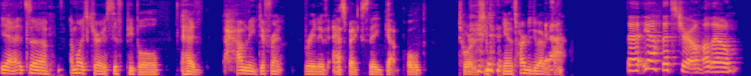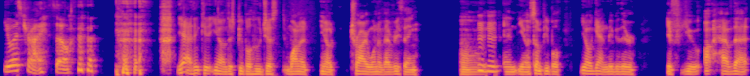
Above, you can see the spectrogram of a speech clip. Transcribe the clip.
yeah, it's uh I'm always curious if people had how many different creative aspects they got pulled towards. you know, it's hard to do everything. Yeah. That, yeah, that's true. Although you always try. So yeah, I think you know there's people who just want to you know try one of everything, um, mm-hmm. and you know some people you know again maybe they're if you uh, have that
